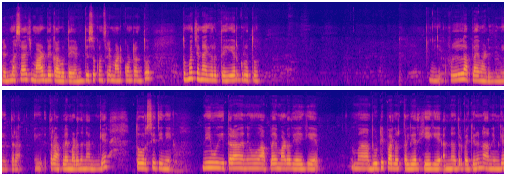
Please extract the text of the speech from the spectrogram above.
ಹೆಡ್ ಮಸಾಜ್ ಮಾಡಬೇಕಾಗುತ್ತೆ. ಎಂಟು ದಿವ್ಸಕ್ಕೊಂದ್ಸರಿ ಮಾಡಿಕೊಂಡ್ರಂತೂ ತುಂಬ ಚೆನ್ನಾಗಿರುತ್ತೆ ಹೇರ್ ಗ್ರೋತು ಹೀಗೆ ಫುಲ್ ಅಪ್ಲೈ ಮಾಡಿದ್ದೀನಿ ಈ ಥರ. ಈ ಥರ ಅಪ್ಲೈ ಮಾಡೋದನ್ನು ನಾನು ನಿಮಗೆ ತೋರಿಸಿದ್ದೀನಿ. ನೀವು ಈ ಥರ ನೀವು ಅಪ್ಲೈ ಮಾಡೋದು ಹೇಗೆ? ಮ, ಬ್ಯೂಟಿ ಪಾರ್ಲರ್ ಕಲಿಯೋದು ಹೇಗೆ ಅನ್ನೋದ್ರ ಬಗ್ಗೆಯೂ ನಾನು ನಿಮಗೆ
